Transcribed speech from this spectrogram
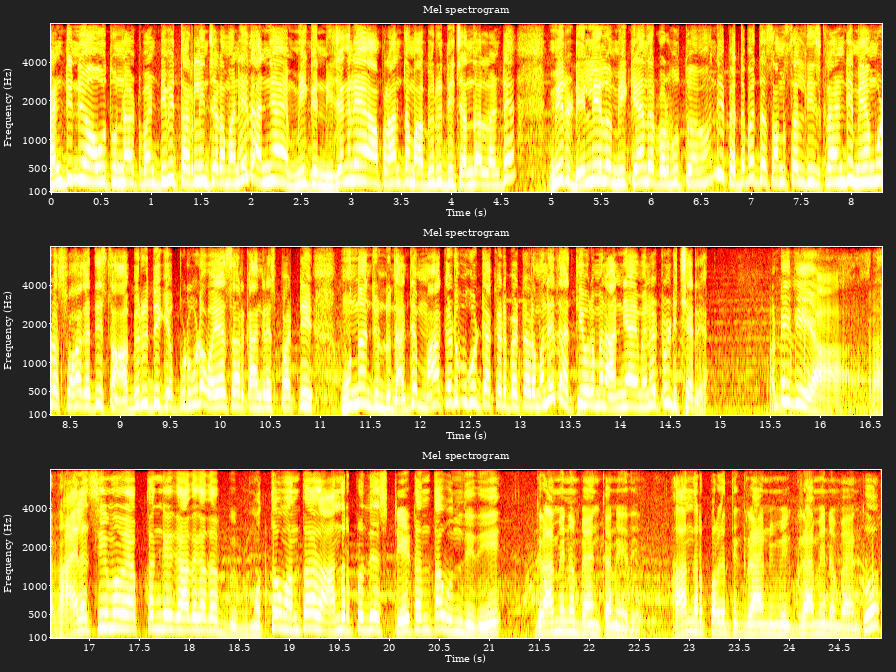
కంటిన్యూ అవుతున్నటువంటివి తరలించడం అనేది అన్యాయం. మీకు నిజంగానే ఆ ప్రాంతం అభివృద్ధి చెందాలంటే మీరు ఢిల్లీలో మీ కేంద్ర ప్రభుత్వం ఉంది పెద్ద పెద్ద సంస్థలు తీసుకురండి మేము కూడా స్వాగతిస్తాం. అభివృద్ధికి ఎప్పుడు కూడా వైఎస్ఆర్ కాంగ్రెస్ పార్టీ ముందంజ ఉంటుంది. అంటే మా కడుపు కొట్టి అక్కడ పెట్టడం అనేది అది తీవ్రమైన అన్యాయమైనటువంటి చర్య. అంటే ఇది రాయలసీమ వ్యాప్తంగా కాదు కదా మొత్తం అంతా ఆంధ్రప్రదేశ్ స్టేట్ అంతా ఉంది ఇది గ్రామీణ బ్యాంక్ అనేది. ఆంధ్రప్రగతి గ్రామీణ గ్రామీణ బ్యాంకు.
